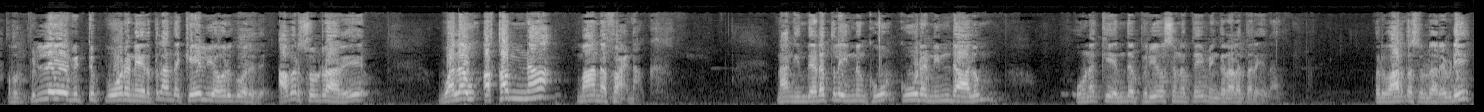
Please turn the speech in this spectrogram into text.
அப்ப பிள்ளையை விட்டு போற நேரத்தில் அந்த கேள்வி அவருக்கு வருது. அவர் சொல்றாரு வலவ் அகம்னா மா நஃபஅனாக். நாங்க இந்த இடத்துல இன்னும் கூ- கூட நின்றாலும் உனக்கு எந்த பிரயோசனத்தையும் எங்களால தர ஒரு வார்த்தை சொல்றாரு. எப்படி?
